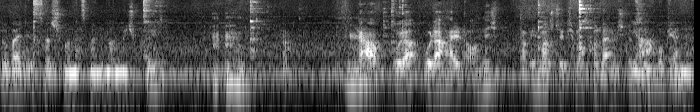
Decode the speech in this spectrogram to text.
So weit ist das schon, dass man über mich spricht. Ja, oder, oder halt auch nicht. Darf ich mal ein Stückchen was von deinem Schnitzel Ja, probieren? gerne.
